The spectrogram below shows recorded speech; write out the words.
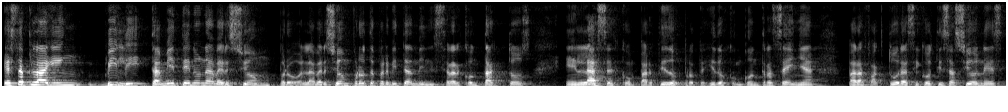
Este plugin, Billy, también tiene una versión Pro. La versión Pro te permite administrar contactos, enlaces compartidos protegidos con contraseña para facturas y cotizaciones.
